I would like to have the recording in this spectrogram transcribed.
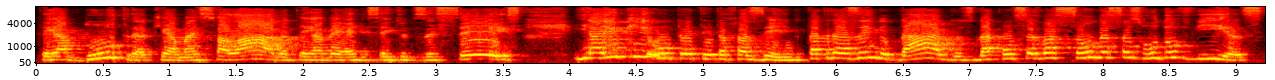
Tem a Dutra, que é a mais falada, tem a BR-116. E aí, o que o PT está fazendo? Está trazendo dados da conservação dessas rodovias.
